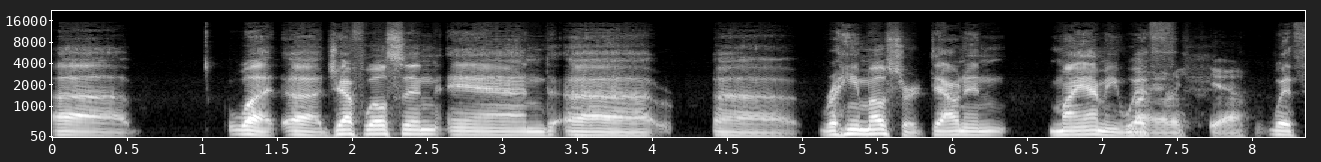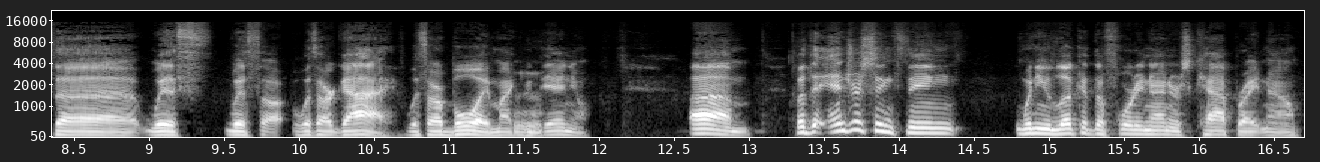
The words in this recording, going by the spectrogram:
uh, what uh, Jeff Wilson and uh, uh, Raheem Mostert down in Miami with Miami, yeah with uh with with uh, with our guy with our boy Mike mm-hmm. McDaniel. Um, but the interesting thing when you look at the 49ers cap right now,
